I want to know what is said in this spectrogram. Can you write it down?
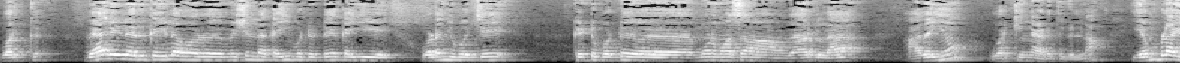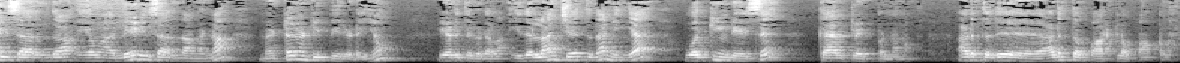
work. வேலையில இருக்கையில ஒரு மிஷின்ல கை பட்டுட்டு கை உடஞ்சு போச்சு கெட்டுப்பட்டு மூணு மாசம் வேறல அதையும் ஒர்க்கிங்கா எடுத்துக்கலாம். எம்ப்ளாயீஸா இருந்தா லேடிஸா இருந்தாங்கன்னா மெட்டர்னிட்டி பீரியடையும் எடுத்துக்கிடலாம். இதெல்லாம் சேர்த்து தான் நீங்க ஒர்க்கிங் டேஸ் கால்குலேட் பண்ணணும். அடுத்தது அடுத்த பார்ட்ல பார்க்கலாம்.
